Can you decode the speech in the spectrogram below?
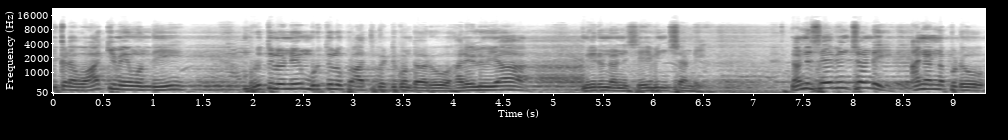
ఇక్కడ వాక్యం ఏముంది? మృతులని మృతులు ప్రాతి పెట్టుకుంటారు. హల్లెలూయా. మీరు నన్ను సేవించండి. నన్ను సేవించండి అని అన్నప్పుడు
